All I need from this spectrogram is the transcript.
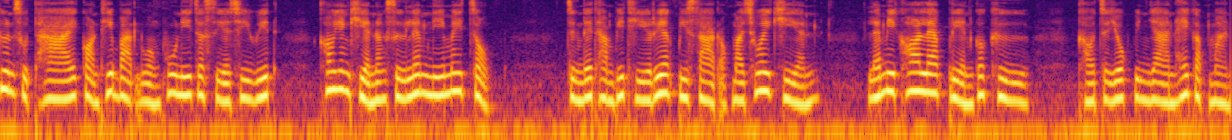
คืนสุดท้ายก่อนที่บาทหลวงผู้นี้จะเสียชีวิต เขายังเขียนหนังสือเล่มนี้ไม่จบ จึงได้ทำพิธีเรียกปีศาจออกมาช่วยเขียน และมีข้อแลกเปลี่ยนก็คือ เขาจะยกวิญญาณให้กับมัน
